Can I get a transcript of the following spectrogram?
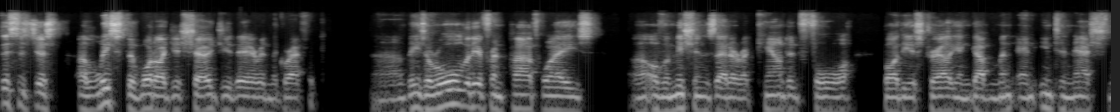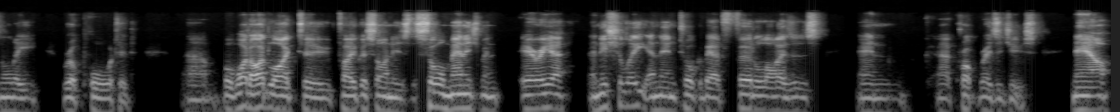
this is just a list of what I just showed you there in the graphic. Uh, these are all the different pathways uh, of emissions that are accounted for by the Australian government and internationally reported. Um, but what I'd like to focus on is the soil management area initially, and then talk about fertilizers and uh, crop residues. Now,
